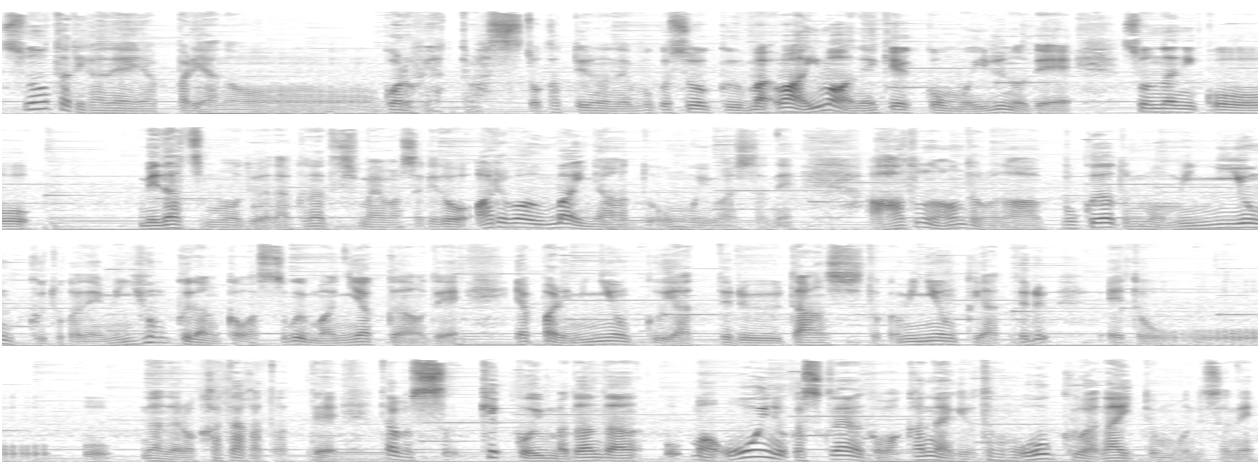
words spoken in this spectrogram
そのあたりがねやっぱりあのー、ゴルフやってますとかっていうのはね僕すごくままあ今はね結構もいるのでそんなにこう目立つものではなくなってしまいましたけど、あれはうまいなと思いましたね。あとなんだろうな、僕だともうミニ四駆とかね、ミニ四駆なんかはすごいマニアックなので、やっぱりミニ四駆やってる男子とか、ミニ四駆やってる、えっ、ー、と、なんだろう方々って多分結構今だんだん、まあ、多いのか少ないのか分かんないけど多分多くはないと思うんですよね。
